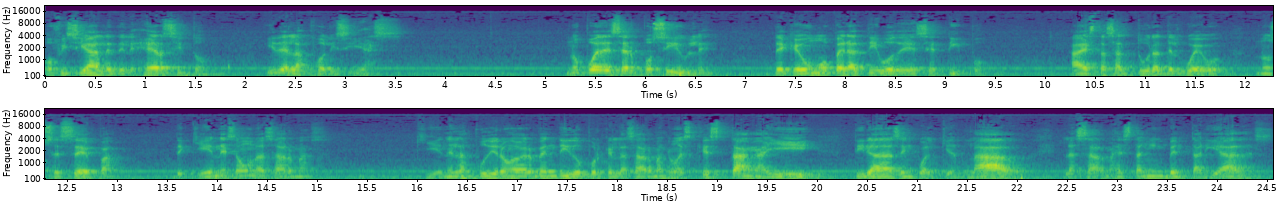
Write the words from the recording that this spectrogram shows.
oficiales del ejército y de las policías. No puede ser posible de que un operativo de ese tipo, a estas alturas del juego, no se sepa de quiénes son las armas, quiénes las pudieron haber vendido, porque las armas no es que están ahí tiradas en cualquier lado, las armas están inventariadas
